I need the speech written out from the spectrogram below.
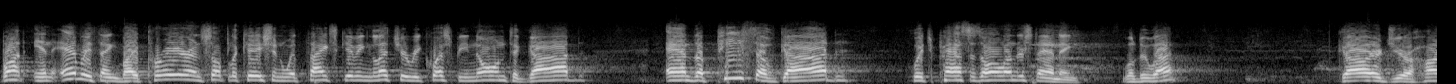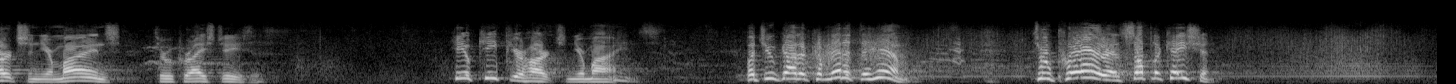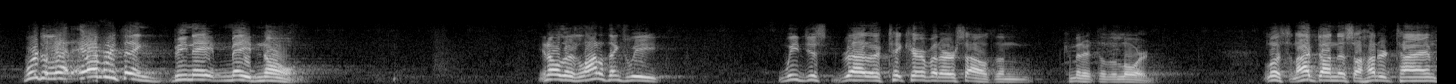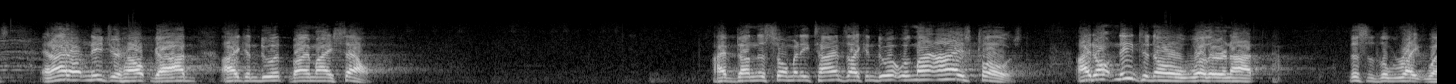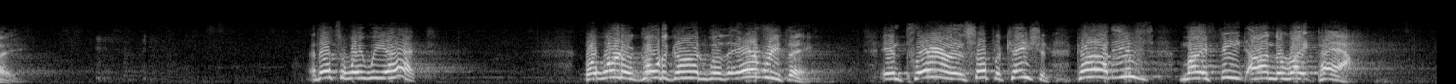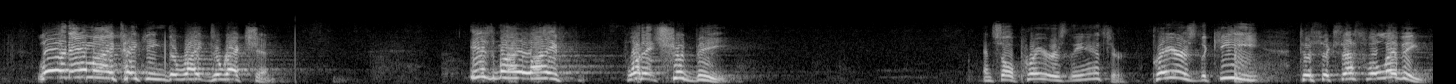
But in everything, by prayer and supplication with thanksgiving, let your requests be known to God, and the peace of God, which passes all understanding, will do what? Guard your hearts and your minds through Christ Jesus. He'll keep your hearts and your minds. But you've got to commit it to Him through prayer and supplication. We're to let everything be made known. You know, there's a lot of things we we just rather take care of it ourselves than commit it to the Lord. Listen, I've done this a hundred times, and I don't need your help, God. I can do it by myself. I've done this so many times, I can do it with my eyes closed. I don't need to know whether or not this is the right way. And that's the way we act. But we're to go to God with everything in prayer and supplication. God, is my feet on the right path? Lord, am I taking the right direction? Is my life what it should be? And so prayer is the answer. Prayer is the key to successful living.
